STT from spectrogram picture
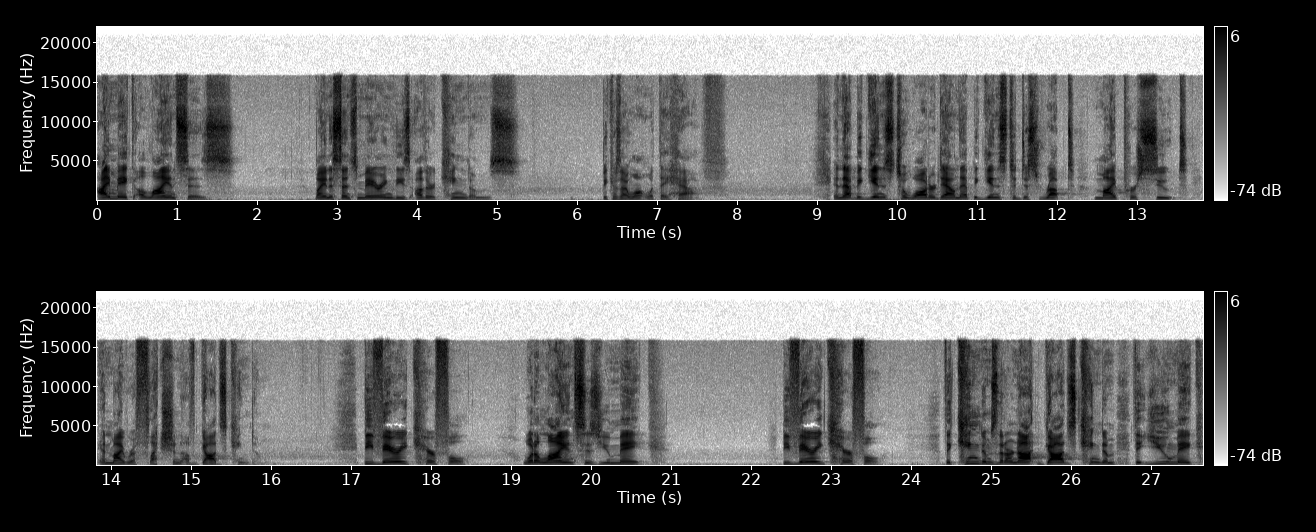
I make alliances by, in a sense, marrying these other kingdoms because I want what they have. And that begins to water down, that begins to disrupt my pursuit and my reflection of God's kingdom. Be very careful what alliances you make. Be very careful the kingdoms that are not God's kingdom that you make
